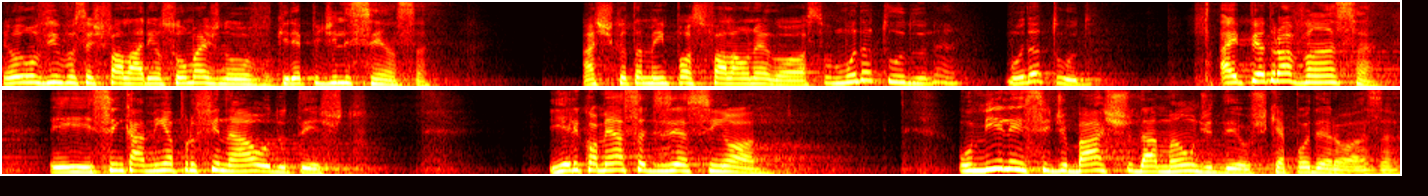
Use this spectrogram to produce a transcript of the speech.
eu ouvi vocês falarem, eu sou mais novo, queria pedir licença acho que eu também posso falar um negócio. Muda tudo, né? Muda tudo. Aí Pedro avança e se encaminha para o final do texto. E ele começa a dizer assim: ó, humilhem-se debaixo da mão de Deus, que é poderosa,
